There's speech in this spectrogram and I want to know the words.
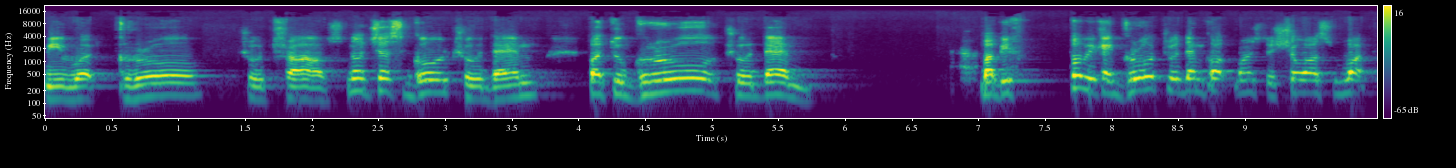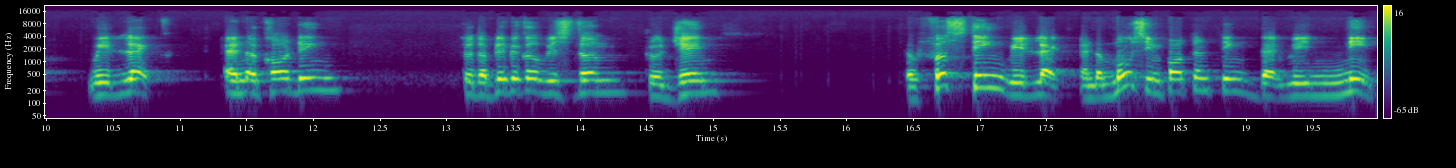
we would grow through trials, not just go through them, but to grow through them. But before we can grow through them, God wants to show us what we lack. And according to the biblical wisdom through James, the first thing we lack and the most important thing that we need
